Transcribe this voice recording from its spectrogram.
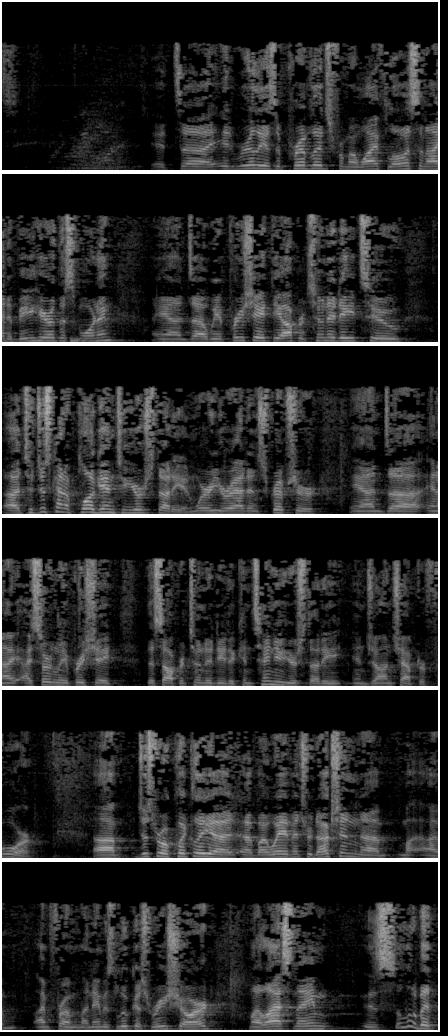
Saints. It, uh, it really is a privilege for my wife Lois and I to be here this morning, and uh, we appreciate the opportunity to uh, to just kind of plug into your study and where you're at in Scripture, and uh, and I, I, certainly appreciate this opportunity to continue your study in John chapter four. Um, just real quickly, uh, uh, by way of introduction, my, I'm from. My name is Lucas Richard. My last name is a little bit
